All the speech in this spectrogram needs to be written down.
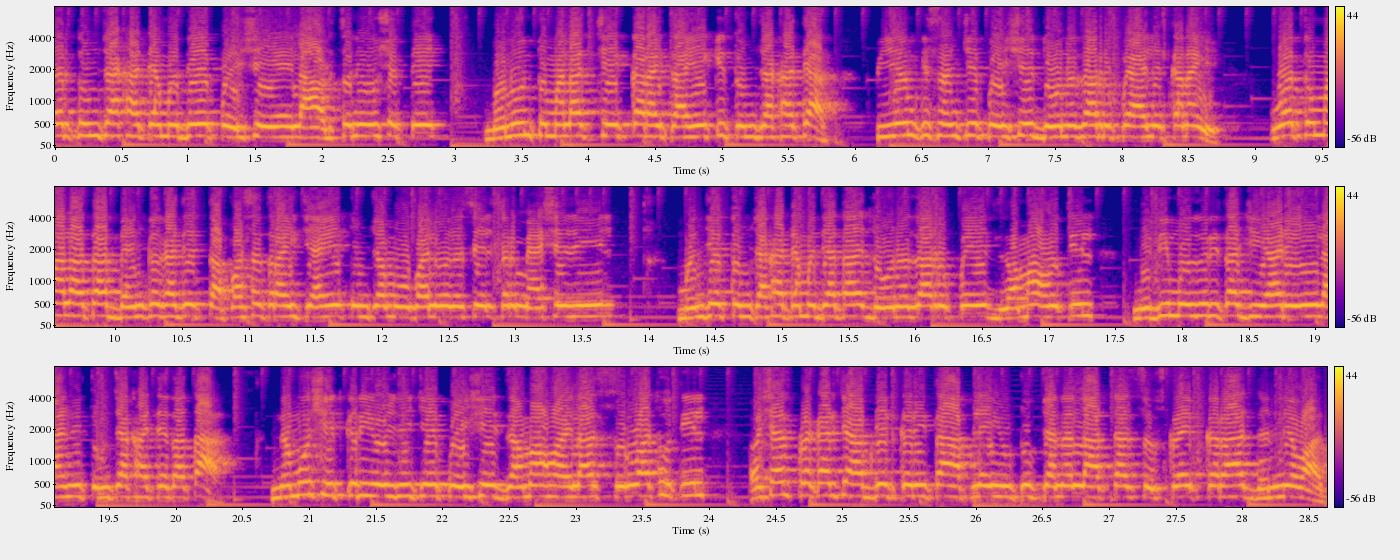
तर तुमच्या खात्यामध्ये पैसे यायला अडचण येऊ शकते. म्हणून तुम्हाला चेक करायचं आहे की तुमच्या खात्यात पीएम किसानचे पैसे दोन हजार रुपये आलेत का नाही? व तुम्हाला आता बँक खाते तपासत राहायचे आहे. तुमच्या मोबाईलवर असेल तर मेसेज येईल. म्हणजे तुमच्या खात्यामध्ये आता दोन हजार रुपये जमा होतील. निधी मंजुरीचा जी आर येईल आणि तुमच्या खात्यात आता नमो शेतकरी योजनेचे पैसे जमा व्हायला सुरुवात होतील. अशाच प्रकारच्या अपडेट करिता आपल्या युट्यूब चॅनलला आता सबस्क्राईब करा. धन्यवाद.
